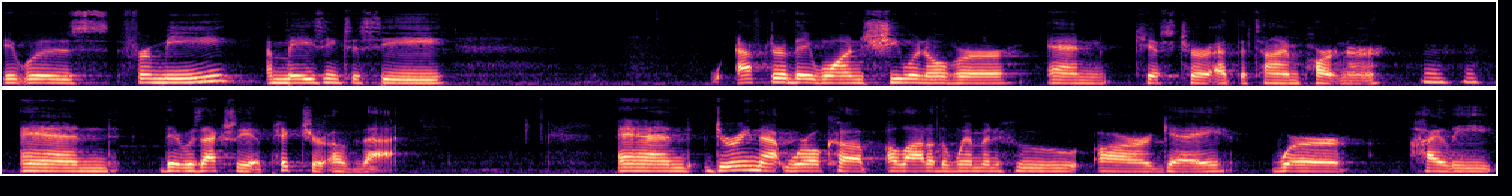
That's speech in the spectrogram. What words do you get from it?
it was for me amazing to see. After they won, she went over and kissed her at the time partner. Mm-hmm. And there was actually a picture of that. And during that World Cup, a lot of the women who are gay were highly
